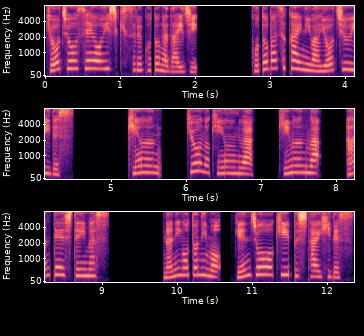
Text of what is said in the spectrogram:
協調性を意識することが大事。言葉遣いには要注意です。金運。今日の金運は、金運は、安定しています。何事にも、現状をキープしたい日です。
